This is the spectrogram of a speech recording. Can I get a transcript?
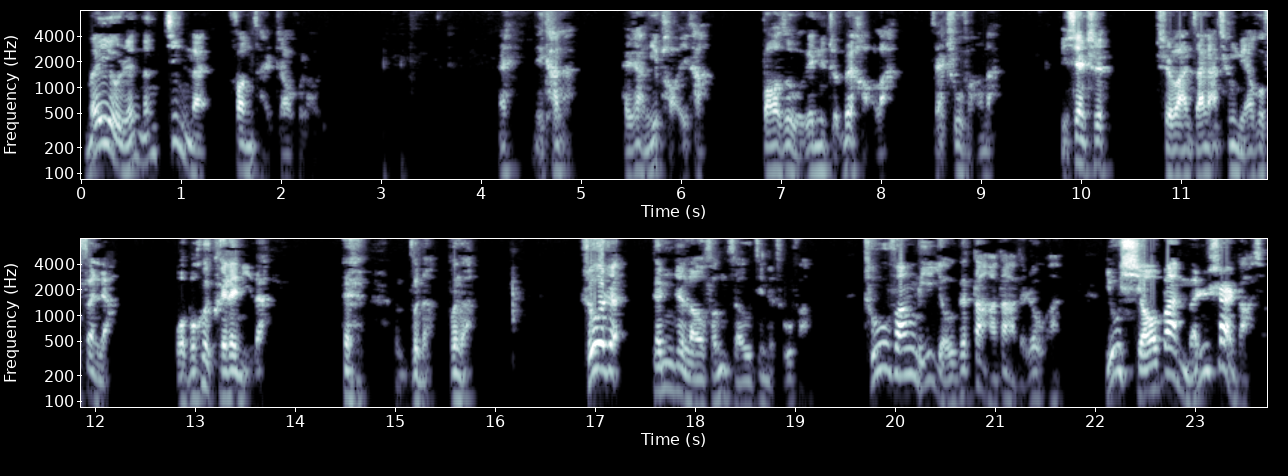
没有人能进来，方才招呼老李：“哎，你看看，还让你跑一趟，包子我给你准备好了，在厨房呢。”你先吃，吃完咱俩称棉花分量，我不会亏了你的。不能不能！说着，跟着老冯走进了厨房。厨房里有个大大的肉案，有小半门扇大小，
